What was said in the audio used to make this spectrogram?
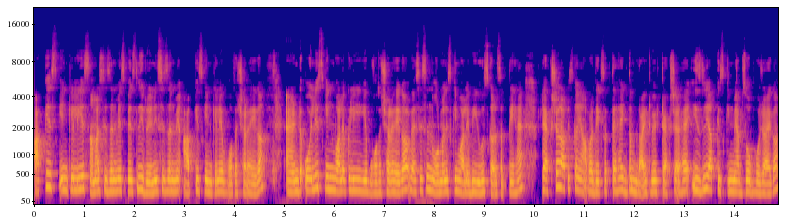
आपकी स्किन के लिए समर सीज़न में स्पेशली रेनी सीज़न में, आपकी स्किन के लिए बहुत अच्छा रहेगा। एंड ऑयली स्किन वालों के लिए ये बहुत अच्छा रहेगा। वैसे इसे नॉर्मल स्किन वाले भी यूज़ कर सकते हैं। टेक्स्चर आप इसका यहाँ पर देख सकते हैं, एकदम लाइट वेट टेक्सचर है ईजिली आपकी स्किन में एब्जॉर्ब हो जाएगा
